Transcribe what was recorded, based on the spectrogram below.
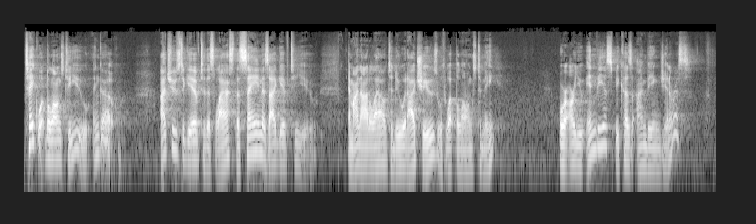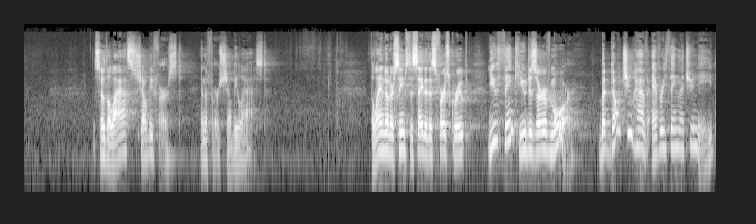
Take what belongs to you and go. I choose to give to this last the same as I give to you. Am I not allowed to do what I choose with what belongs to me? Or are you envious because I'm being generous? So the last shall be first, and the first shall be last. The landowner seems to say to this first group, You think you deserve more, but don't you have everything that you need?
